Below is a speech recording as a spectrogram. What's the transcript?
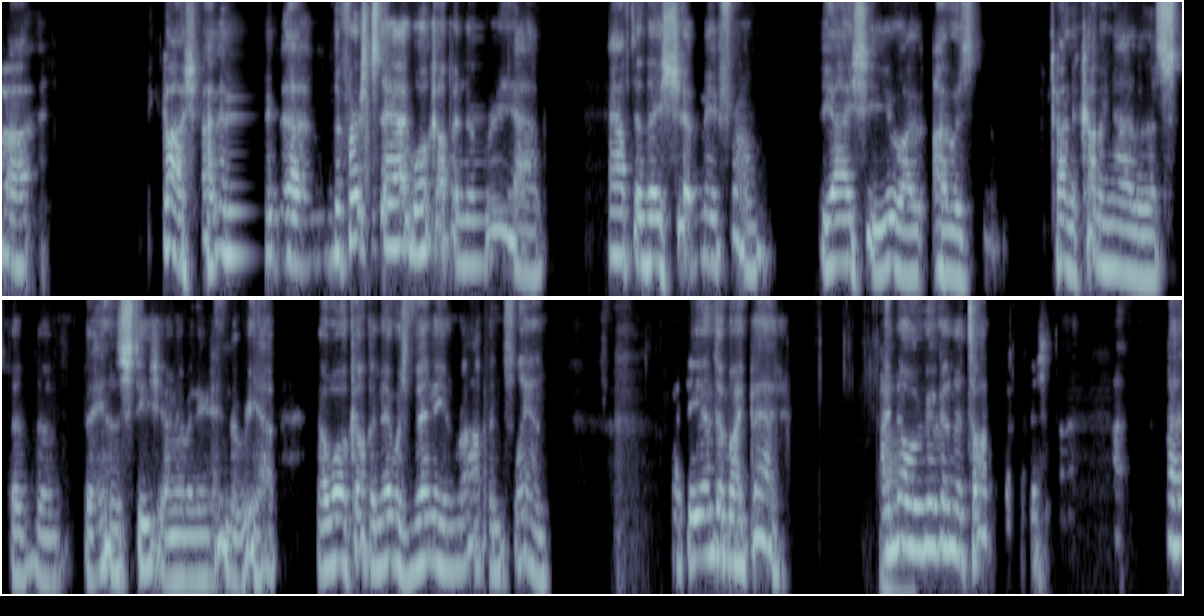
uh, gosh, I mean, uh, the first day I woke up in the rehab after they shipped me from the ICU, I, I was kind of coming out of the, the, the anesthesia and everything in the rehab. I woke up and there was Vinny and Robin Flans at the end of my bed. I know Oh, we were going to talk about this. I,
